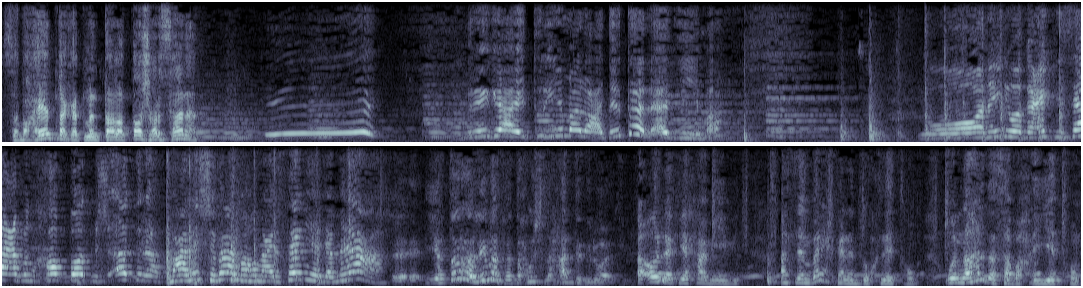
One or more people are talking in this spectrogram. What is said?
صباحيتنا كانت من 13 سنة. رجعت ريما لعادتها القديمة. يوه أنا إيدي وجعتني ساعة بنخبط مش قادرة. معلش بقى ما هم عرسان يا جماعة. يا ترى ليه ما فتحوش لحد دلوقتي؟ أقول لك يا حبيبي أصل امبارح كانت دخلتهم والنهاردة صباحيتهم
